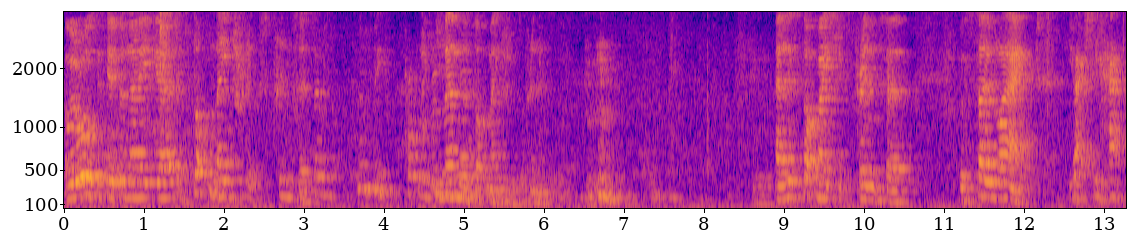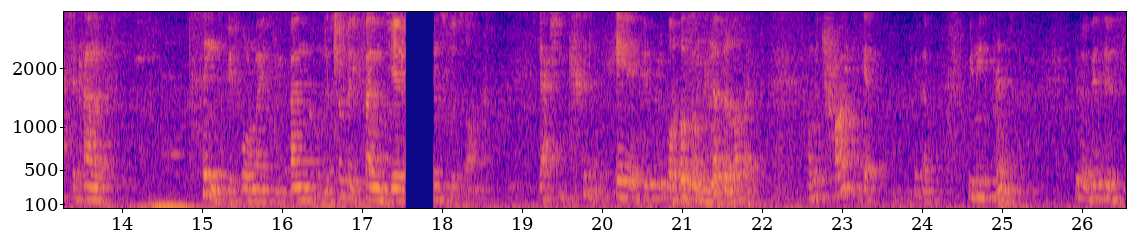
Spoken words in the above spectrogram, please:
And we were also given a uh, dot matrix printer. So you probably remember dot matrix printers. and this dot matrix printer was so loud, you actually had to kind of think before making a phone call. If somebody phoned you and was on, you actually couldn't hear who it was on the other line. And we tried to get, you know, we need a printer. You know, this is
